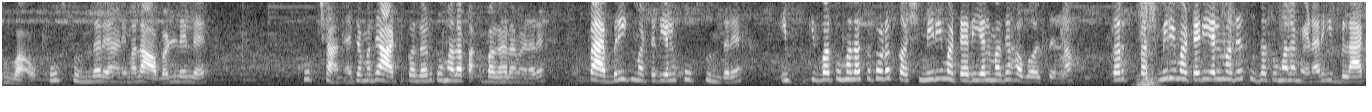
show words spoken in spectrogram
वाव खूप सुंदर आहे आणि मला आवडलेलं आहे. खूप छान. याच्यामध्ये आठ कलर तुम्हाला पा- बघायला मिळणार आहे. फॅब्रिक मटेरियल खूप सुंदर आहे. इफ किंवा तुम्हाला असं थोडं काश्मीरी मटेरियलमध्ये हवं असेल ना तर काश्मीरी मटेरियलमध्ये सुद्धा तुम्हाला मिळणार. ही ब्लॅक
